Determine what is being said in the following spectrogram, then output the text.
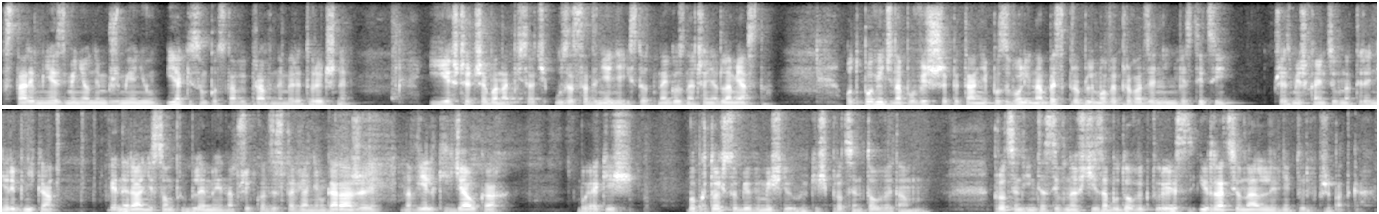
w starym, niezmienionym brzmieniu i jakie są podstawy prawne, merytoryczne. I jeszcze trzeba napisać uzasadnienie istotnego znaczenia dla miasta. Odpowiedź na powyższe pytanie pozwoli na bezproblemowe prowadzenie inwestycji przez mieszkańców na terenie Rybnika. Generalnie są problemy na przykład ze stawianiem garaży na wielkich działkach, bo jakiś, bo ktoś sobie wymyślił jakiś procentowy tam procent intensywności zabudowy, który jest irracjonalny w niektórych przypadkach.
